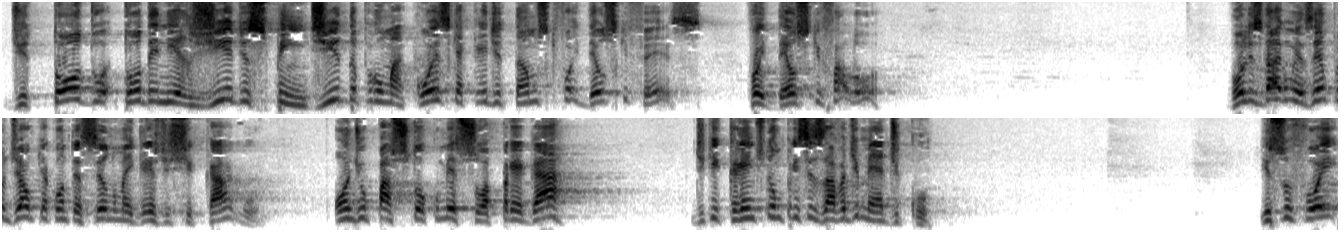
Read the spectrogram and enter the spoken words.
de todo, toda energia despendida por uma coisa que acreditamos que foi Deus que fez, foi Deus que falou. Vou lhes dar um exemplo de algo que aconteceu numa igreja de Chicago, onde o pastor começou a pregar de que crente não precisava de médico. Isso foi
